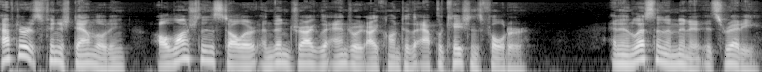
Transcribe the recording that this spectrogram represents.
After it's finished downloading, I'll launch the installer and then drag the Android icon to the Applications folder. And in less than a minute, it's ready.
